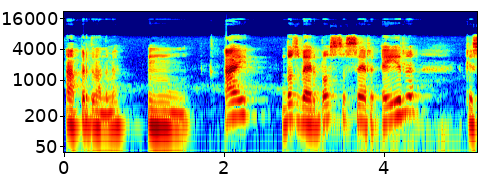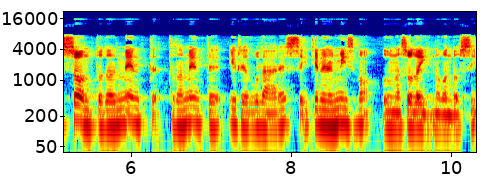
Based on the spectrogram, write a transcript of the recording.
ah, perdonadme, mm, hay dos verbos, ser e ir, que son totalmente, totalmente irregulares y tienen el mismo, una sola i, no con dos i,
